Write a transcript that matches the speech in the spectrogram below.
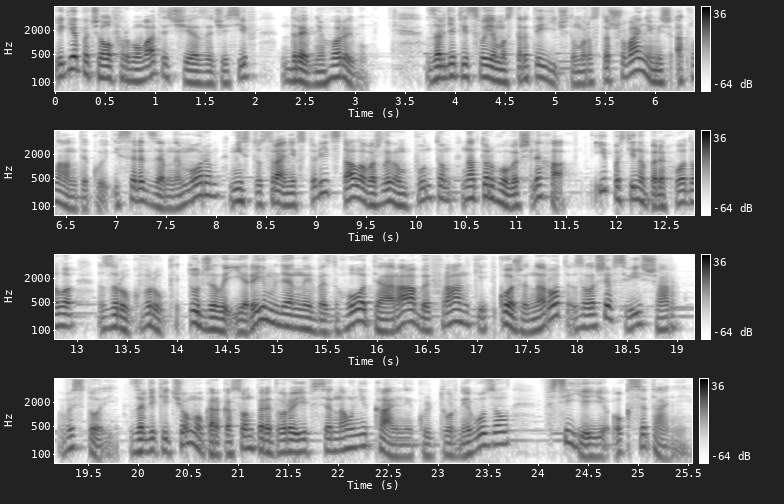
яке почало формуватися ще за часів Древнього Риму. Завдяки своєму стратегічному розташуванню між Атлантикою і Середземним морем, місто з ранніх століть стало важливим пунктом на торгових шляхах і постійно переходило з рук в руки. Тут жили і римляни, вестготи, араби, франки. Кожен народ залишив свій шар в історії, завдяки чому Каркасон перетворився на унікальний культурний вузол всієї Окситанії.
